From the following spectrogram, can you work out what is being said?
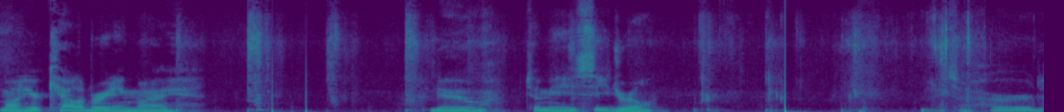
I'm out here calibrating my new, to me, seed drill. It's a Herd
